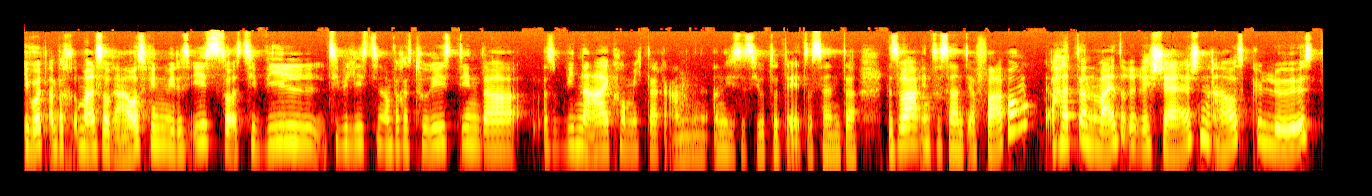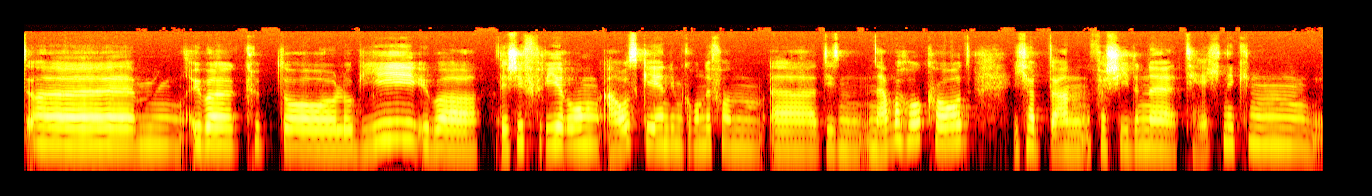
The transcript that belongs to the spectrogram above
Ich wollte einfach mal so rausfinden, wie das ist, so als Zivil, Zivilistin, einfach als Touristin da, also wie nahe komme ich daran an dieses Utah Data Center. Das war eine interessante Erfahrung, hat dann weitere Recherchen ausgelöst äh, über Kryptologie, über Dechiffrierung, ausgehend im Grunde von äh, diesem Navajo-Code. Ich habe dann verschiedene Techniken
